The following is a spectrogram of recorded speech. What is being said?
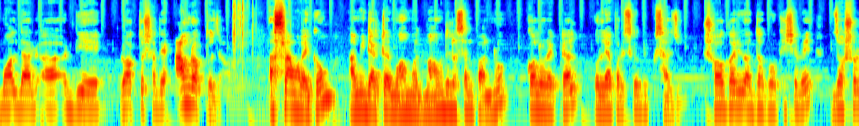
মলদ্বার আহ, দিয়ে রক্তের সাথে আমরক্ত যাওয়া। আসসালামু আলাইকুম আমি ডাক্তার মোহাম্মদ মাহমুদুল হাসান পান্নু কলোরেক্টাল ও ল্যাপারোস্কোপিক সার্জন। সহকারী অধ্যাপক হিসেবে যশোর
